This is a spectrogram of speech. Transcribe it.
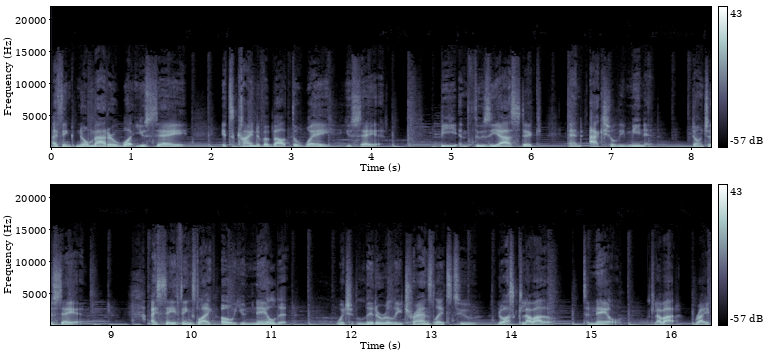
I think no matter what you say, it's kind of about the way you say it. Be enthusiastic and actually mean it. Don't just say it. I say things like, oh, you nailed it, which literally translates to lo has clavado, to nail, clavar, right?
